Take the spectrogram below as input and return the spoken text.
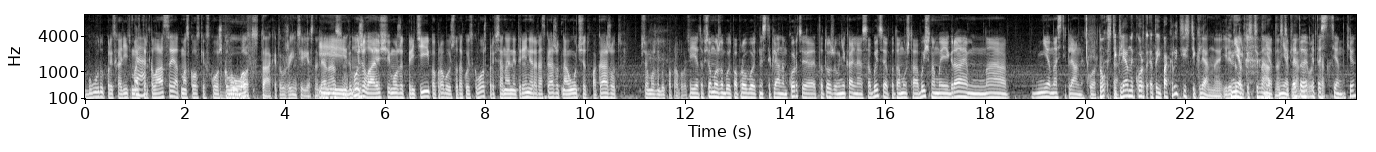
будут происходить мастер-классы от московских сквош-клубов. Вот, так, это уже интересно для И нас. любой Мгм. желающий может прийти и попробовать, что такое сквош. Профессиональные тренеры расскажут, научат, покажут. Все можно будет попробовать. И это все можно будет попробовать на стеклянном корте. Это тоже уникальное событие, потому что обычно мы играем на не на стеклянных кортах. Ну, да. стеклянный корт это и покрытие стеклянное, или это Нет, только стена нет, одна нет, стеклянная? это, Вот это как? стенки,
